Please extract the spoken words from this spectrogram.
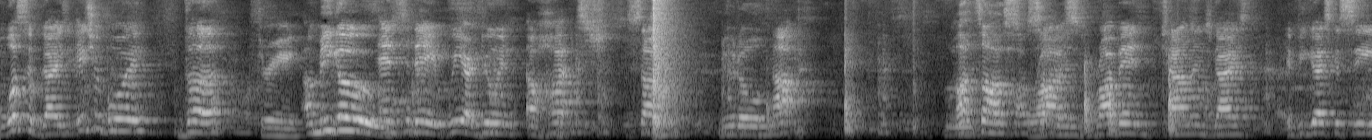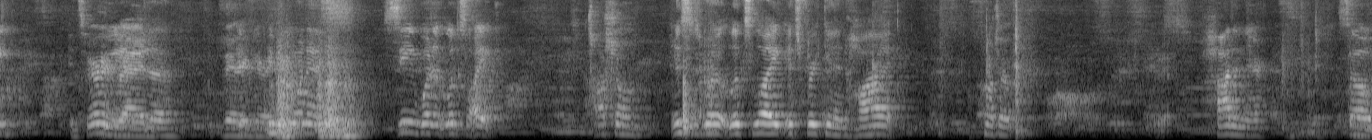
what's up, guys? It's your boy, the Three. Amigos. and today we are doing a hot sauce Noodle. not Hot sauce. hot ramen. sauce ramen challenge, guys. If you guys can see, It's very red. to- very, if, very if you want to see what it looks like, I'll show him. this is what it looks like. It's freaking hot. Watch out. hot in there. So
